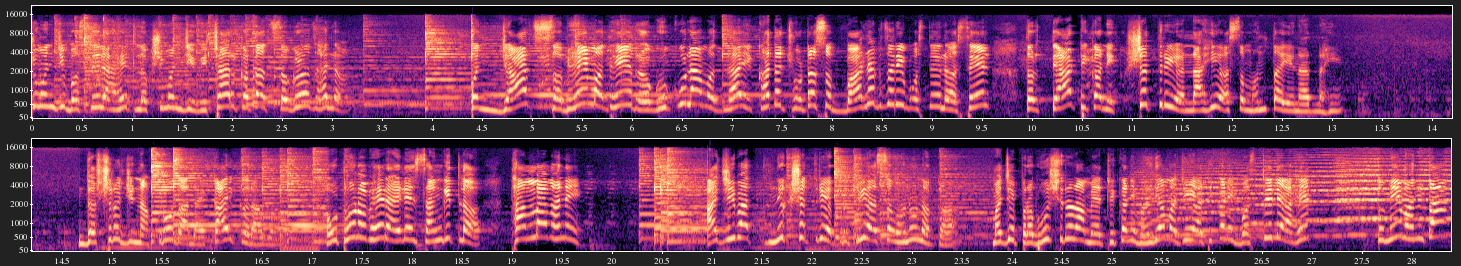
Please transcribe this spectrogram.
लक्ष्मणजी बसलेले आहेत. लक्ष्मणजी विचार करतात सगळं झालं. पण ज्या सभेमध्ये रघुकुलामधला एखादा छोटस बालक जरी बसलेलं असेल तर त्या ठिकाणी क्षत्रिय नाही असं म्हणता येणार नाही. दशरथजींना क्रोध आलाय. काय करावं? उठून उभे राहिले सांगितलं थांबा म्हणे. अजिबात निक्षत्रिय पृथ्वी असं म्हणू नका. माझे प्रभू श्रीराम या ठिकाणी भैया माझे या ठिकाणी बसलेले आहेत. तुम्ही म्हणता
